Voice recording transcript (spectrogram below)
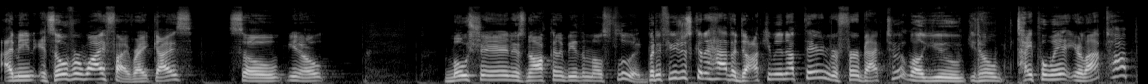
I mean, it's over Wi-Fi, right guys? So, you know, motion is not gonna be the most fluid. But if you're just gonna have a document up there and refer back to it while you, you know, type away at your laptop,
